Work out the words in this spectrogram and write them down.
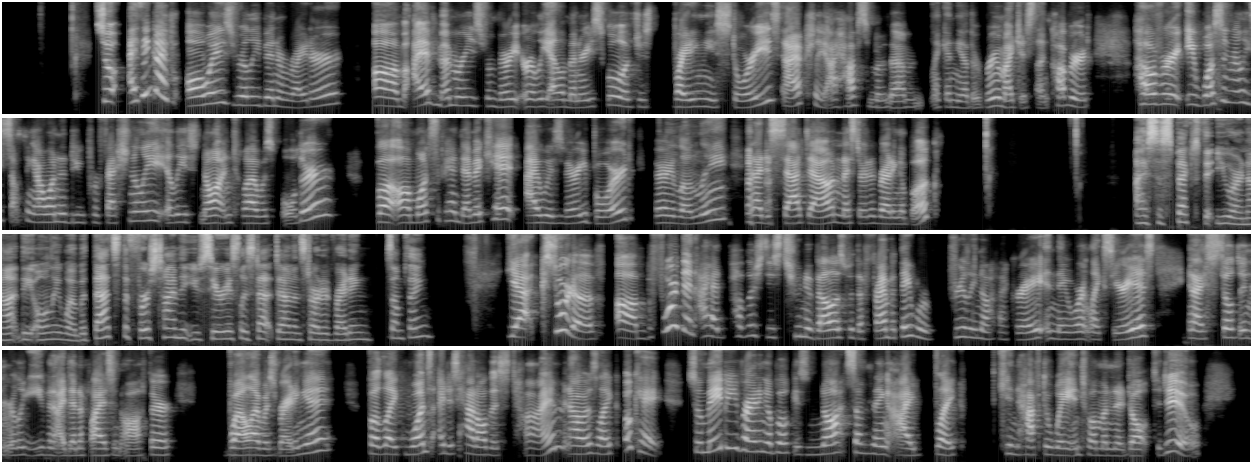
So I think I've always really been a writer. Um, I have memories from very early elementary school of just writing these stories, and I actually I have some of them like in the other room I just uncovered. However, it wasn't really something I wanted to do professionally, at least not until I was older. But um, once the pandemic hit, I was very bored, very lonely, and I just sat down and I started writing a book. I suspect that you are not the only one, but that's the first time that you seriously sat down and started writing something? Yeah, sort of. Um, before then, I had published these two novellas with a friend, but they were really not that great, and they weren't like serious. And I still didn't really even identify as an author while I was writing it. But like once I just had all this time, and I was like, okay, so maybe writing a book is not something I like can have to wait until I'm an adult to do.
